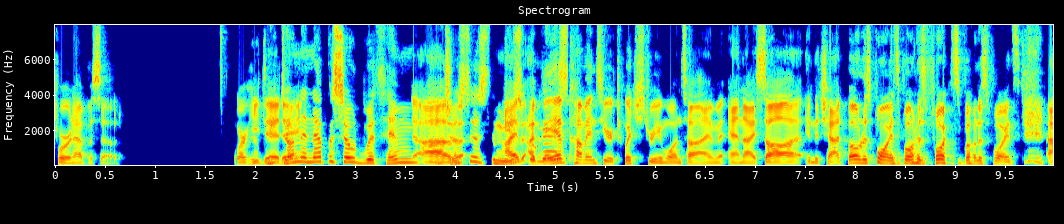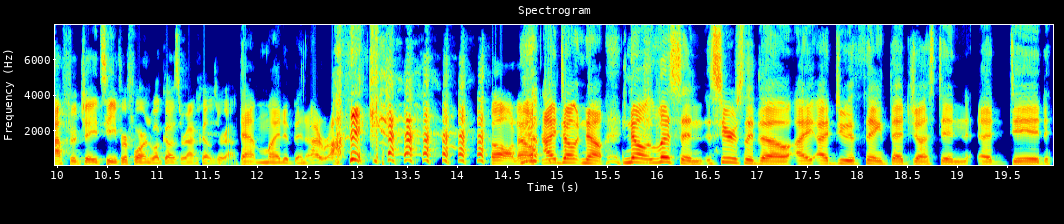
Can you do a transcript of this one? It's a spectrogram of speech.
for an episode where he did. done a- an episode with him Um, just as the I, musical I may have come into your Twitch stream one time and I saw in the chat bonus points, bonus points, bonus points after JT performed "What Goes Around Comes Around." That might have been ironic. Oh no! I don't know. No, listen. Seriously though, I I do think that Justin uh, did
